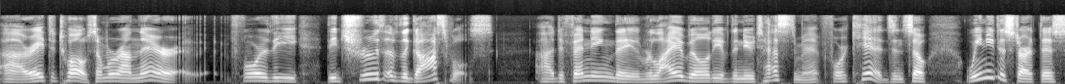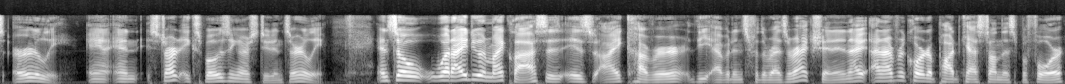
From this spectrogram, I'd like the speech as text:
uh, or 8 to 12, somewhere around there, for the the truth of the Gospels. Uh, defending the reliability of the New Testament for kids. And so we need to start this early and, and start exposing our students early. And so what I do in my class is, is I cover the evidence for the resurrection. And, I, and I've recorded a podcast on this before,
